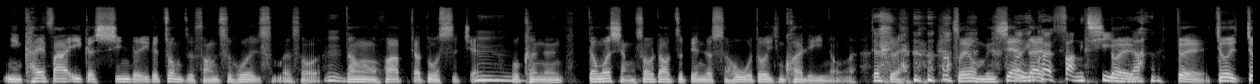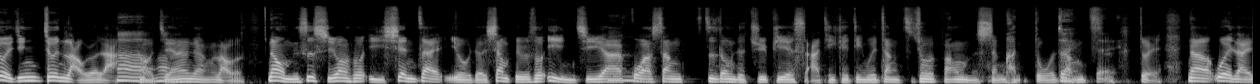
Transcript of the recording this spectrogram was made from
你开发一个新的一个种植方式或者什么时候，嗯，当然花比较多时间。嗯，我可能等我享受到这边的时候，我都已经快离农了。对，对，所以我们现在 快放弃了。对，对，就就已经就老了啦。好，简单讲老了。那我们是希望说，以现在有的，像比如说印影机啊，挂上自动的 GPS、RTK 定位这样子，就会帮我们省很多这样子。对，那未来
